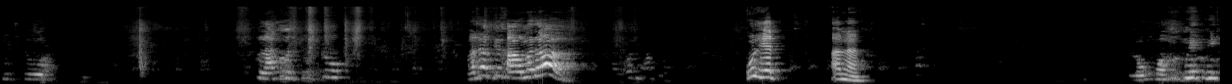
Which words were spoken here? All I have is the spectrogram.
จุ๊บจุ๊บรักนะจุ๊บจุ๊บมาเด้อกินข้าวมาเด้อกูเห็ดอันนั้นหลงมองนี่นี่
